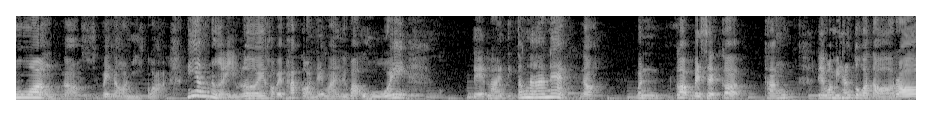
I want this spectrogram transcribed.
ง่วงเนาะไปนอนดีกว่า นี่ยังเหนื่อยอยู่เลยขอไปพักก่อนได้ไหมหรือว่าโอ้โห deadline อีกตั้งนานแน่ะเนาะมันก็เบ็ดเสร็จก็ทั้งเรียกว่ามีทั้งตัวต่อรอ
